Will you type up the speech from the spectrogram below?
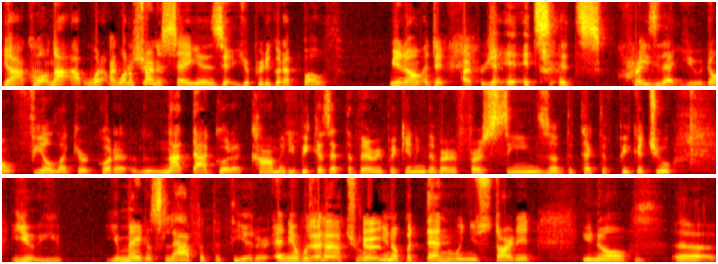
Yeah, cool. Um, no, uh, what, what I'm trying to say is you're pretty good at both. You know, it, I appreciate it, it's it's crazy that you don't feel like you're good at not that good at comedy because at the very beginning, the very first scenes of Detective Pikachu, you you you made us laugh at the theater, and it was That's natural, good. you know. But then when you started, you know. Uh,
